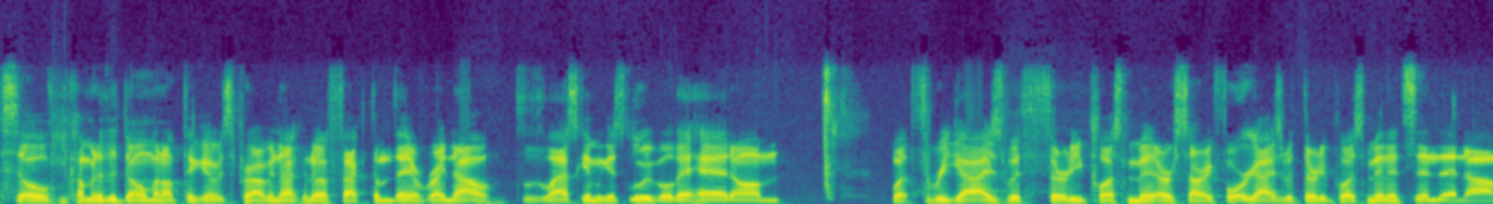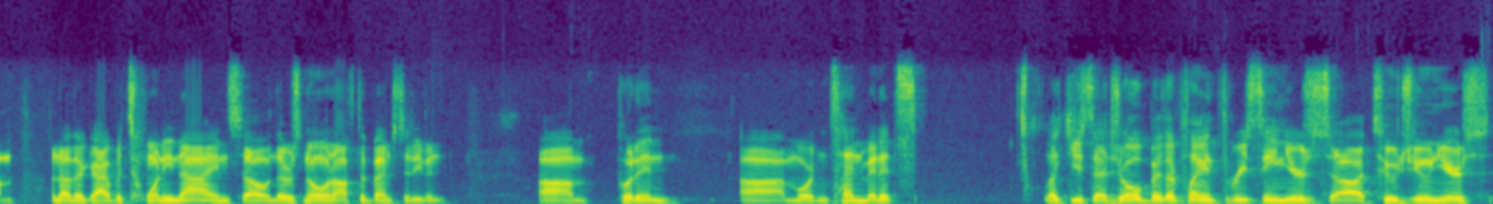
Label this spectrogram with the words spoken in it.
so coming to the dome, I don't think it's probably not going to affect them. They right now, the last game against Louisville, they had um, what three guys with 30 plus minutes, or sorry, four guys with 30 plus minutes, and then um, another guy with 29. So there was no one off the bench that even um, put in uh, more than 10 minutes. Like you said, Joel, they're playing three seniors, uh, two juniors,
